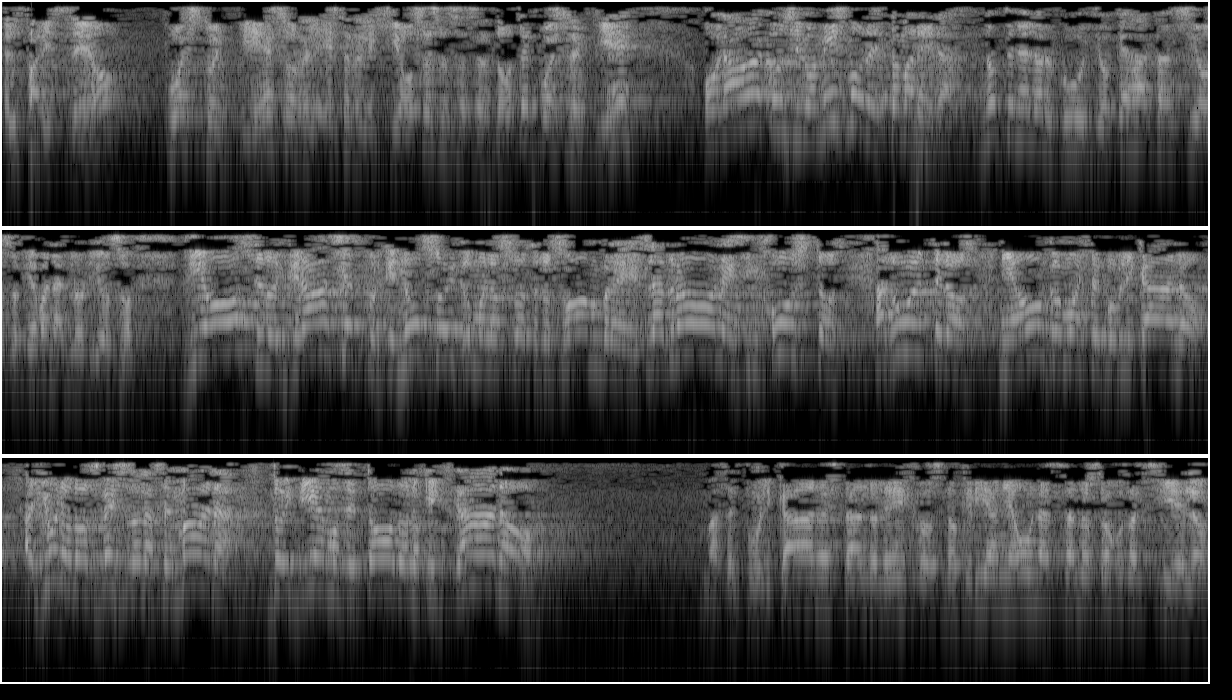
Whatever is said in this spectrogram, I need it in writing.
El fariseo, puesto en pie, ese religioso, ese sacerdote, puesto en pie, oraba consigo mismo de esta manera. No tener orgullo, que jactancioso, que vanaglorioso. Dios, te doy gracias porque no soy como los otros hombres, ladrones, injustos, adúlteros, ni aun como este publicano. Ayuno dos veces a la semana, doy diezmos de todo lo que gano. Mas el publicano, estando lejos, no quería ni aún alzar los ojos al cielo,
